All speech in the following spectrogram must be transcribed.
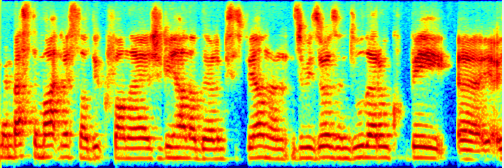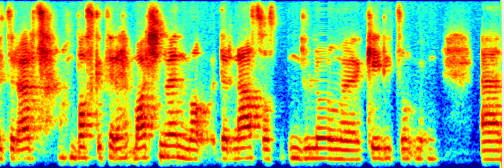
Mijn beste maat wist dat ook van uh, jullie gaan naar de Olympische Spelen. En sowieso is een doel daar ook bij, uh, uiteraard, basketterrecht matchen winnen. Maar daarnaast was het een doel om uh, Katie te ontmoeten. En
